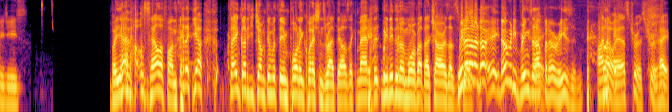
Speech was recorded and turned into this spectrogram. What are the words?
GG's. But yeah, that was hella fun. yeah, thank God you jumped in with the important questions right there. I was like, man, th- we need to know more about that Charizard. We don't know. Hey, nobody brings that Hey. up for no reason. I know. Like- hey, that's true. It's true. Hey,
